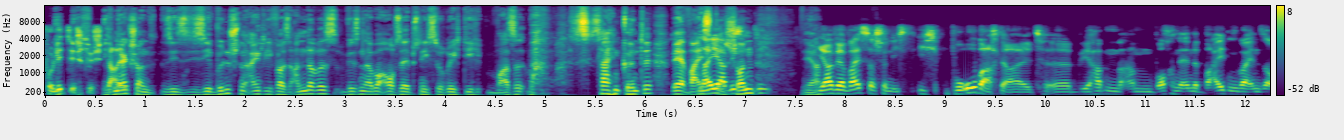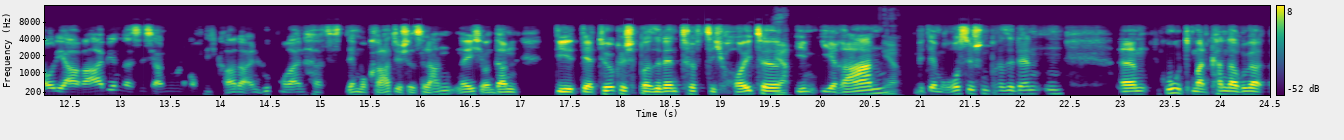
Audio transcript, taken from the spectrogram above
politisch gestalten. Ich merke schon, Sie, Sie, Sie wünschen eigentlich was anderes, wissen aber auch selbst nicht so richtig, was es, was sein könnte. Wer weiß naja, das schon? Sie, ja. ja, wer weiß das schon. Ich, ich beobachte halt. Äh, wir haben am Wochenende Biden war in Saudi-Arabien. Das ist ja nun auch nicht gerade ein lupenreines demokratisches Land, nicht? Und dann die, der türkische Präsident trifft sich heute ja. im Iran ja. mit dem russischen Präsidenten. Ähm, gut, man kann darüber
